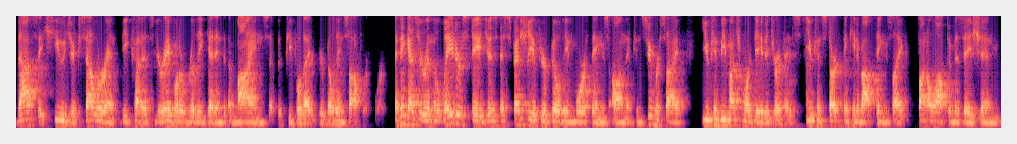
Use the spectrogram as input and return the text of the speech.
That's a huge accelerant because you're able to really get into the minds of the people that you're building software for. I think as you're in the later stages, especially if you're building more things on the consumer side, you can be much more data driven. You can start thinking about things like funnel optimization,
